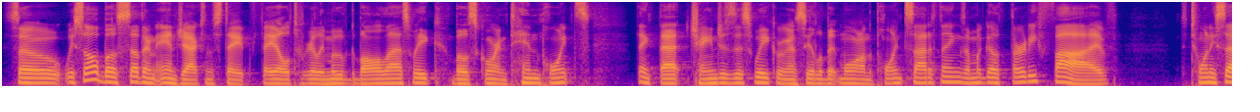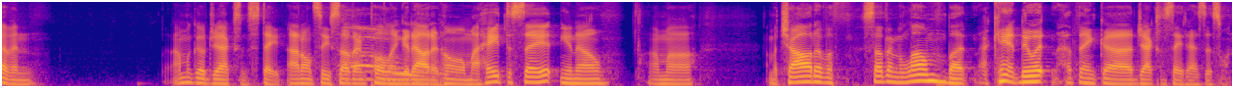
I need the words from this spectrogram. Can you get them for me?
So we saw both Southern and Jackson State fail to really move the ball last week, both scoring 10 points. I think that changes this week. We're going to see a little bit more on the point side of things. I'm going to go 35 to 27. But I'm going to go Jackson State. I don't see Southern pulling it out at oh. home. I hate to say it, you know. I'm a I'm a child of a Southern alum, but I can't do it. I think uh, Jackson State has this one.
